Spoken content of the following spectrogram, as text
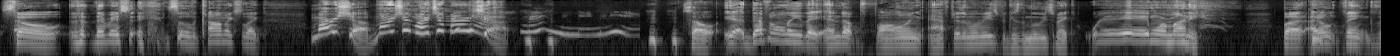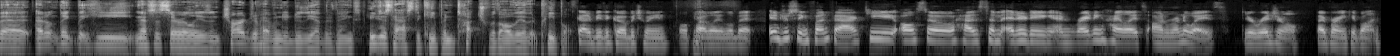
so they're basically so the comics are like Marsha, Marsha, Marsha, Marsha. so yeah, definitely they end up following after the movies because the movies make way more money. but I don't think that I don't think that he necessarily is in charge of having to do the other things. He just has to keep in touch with all the other people. Got to be the go between. Well, probably a little bit. Interesting fun fact he also has some editing and writing highlights on Runaways, the original by Brian K. Vaughan.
